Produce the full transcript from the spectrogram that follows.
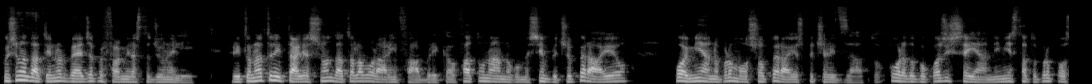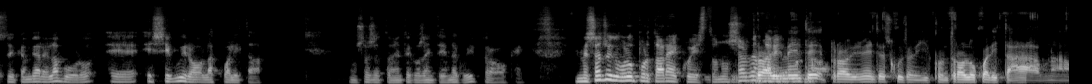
Poi sono andato in Norvegia per farmi la stagione lì. Ritornato in Italia, sono andato a lavorare in fabbrica. Ho fatto un anno come semplice operaio, poi mi hanno promosso a operaio specializzato. Ora, dopo quasi sei anni, mi è stato proposto di cambiare lavoro e, e seguirò la qualità non so esattamente cosa intenda qui, però ok. Il messaggio che volevo portare è questo, non serve probabilmente, andare probabilmente scusami, il controllo qualità, una, una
